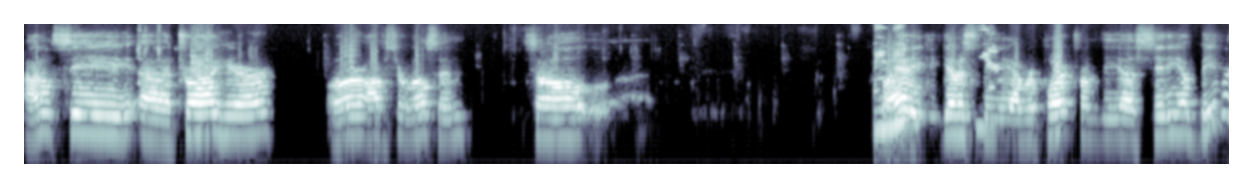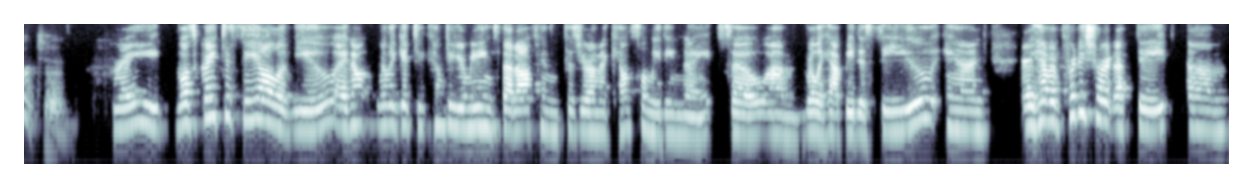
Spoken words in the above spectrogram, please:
I don't see uh, Troy here or Officer Wilson. So go ahead, you give us the uh, report from the uh, city of Beaverton. Great. Well, it's great to see all of you. I don't really get to come to your meetings that often because you're on a council meeting night. So I'm really happy to see you. And I have a pretty short update. Um,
